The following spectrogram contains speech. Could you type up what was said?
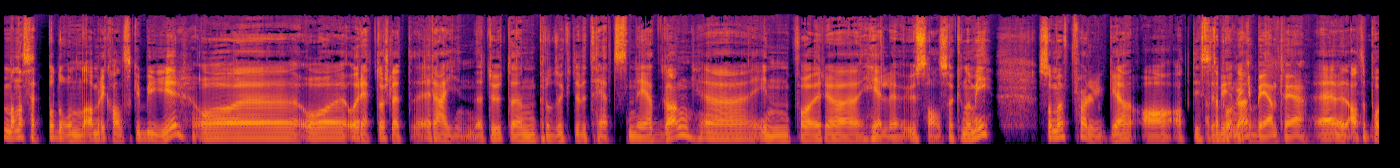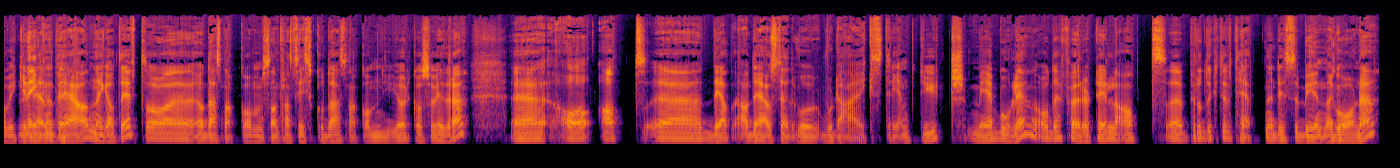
man har sett på noen amerikanske byer og, og, og rett og slett regnet ut en produktivitetsnedgang eh, innenfor eh, hele USAs økonomi, som en følge av at disse At det byene BNP? Eh, At det påvirker Negativt. BNP negativt, og, og det er snakk om San Francisco, det er snakk om New York osv. Eh, og at eh, det, det er jo steder hvor, hvor det er ekstremt dyrt med bolig, og det fører til at eh, produktiviteten i disse byene går ned.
